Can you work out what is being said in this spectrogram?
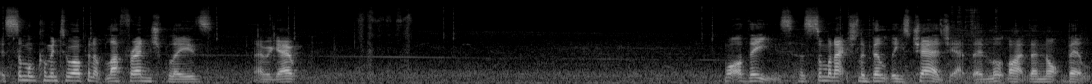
Is someone coming to open up La French, please? There we go. What are these? Has someone actually built these chairs yet? They look like they're not built.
